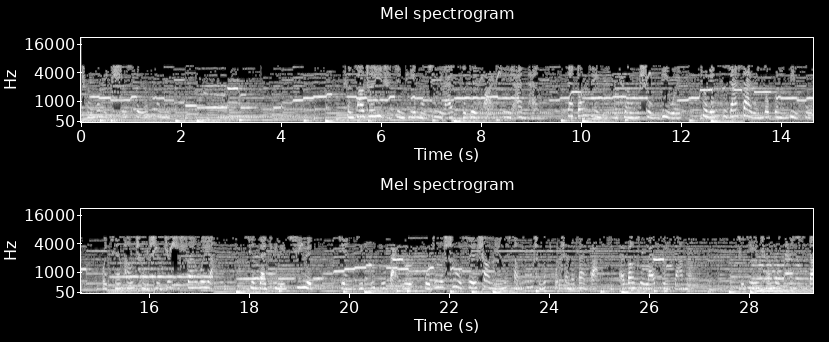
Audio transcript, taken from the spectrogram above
陈母李氏四人沐浴。沈操之一直静听母亲与来福的对话，心里暗叹：在东晋无权无势无地位，就连自家下人都不能庇护，我钱塘陈氏真是衰微啊！现在距离七月剪辑不足百日，我这个十五岁少年能想出什么妥善的办法来帮助来福一家呢？只听陈母叹息道：“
